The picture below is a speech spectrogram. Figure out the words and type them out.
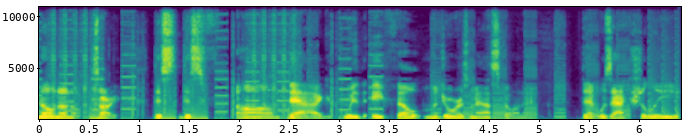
No, no, no. Sorry. This this um, bag with a felt Majora's Mask on it that was actually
